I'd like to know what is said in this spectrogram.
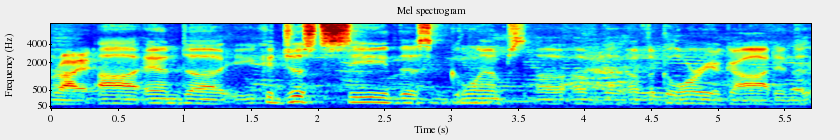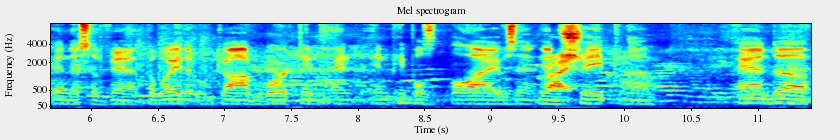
Right. Uh, and uh, you could just see this glimpse of, of, the, of the glory of God in, the, in this event, the way that God worked in, in, in people's lives and, and Right. shaped them. And uh,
